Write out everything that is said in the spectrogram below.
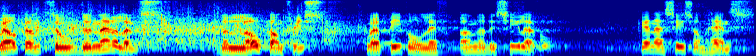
Welcome to the Netherlands, the low countries, where people live under the sea level. Can I see some hands?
